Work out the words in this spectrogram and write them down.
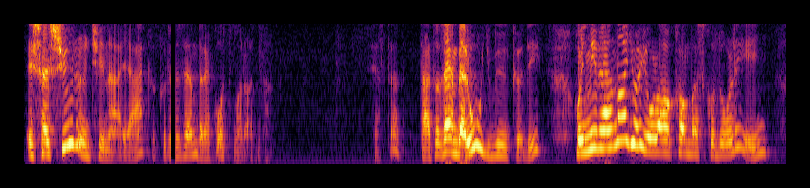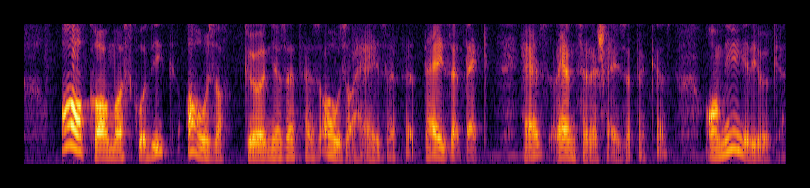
és ha ezt sűrűn csinálják akkor az emberek ott maradnak érted? tehát az ember úgy működik hogy mivel nagyon jól alkalmazkodó lény alkalmazkodik ahhoz a környezethez, ahhoz a helyzethez, helyzetekhez, rendszeres helyzetekhez ami éri őket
